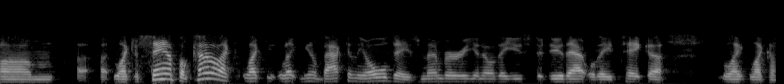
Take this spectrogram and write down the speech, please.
um uh, like a sample kind of like like like you know back in the old days remember you know they used to do that where they'd take a like like a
